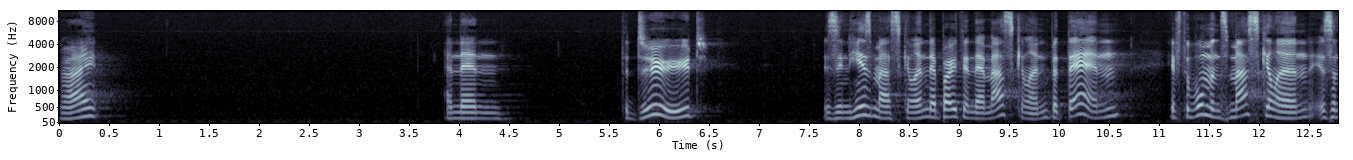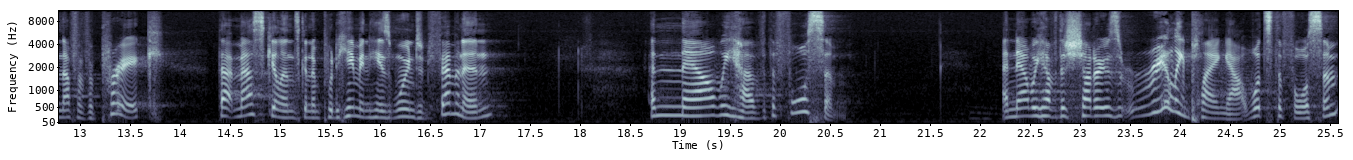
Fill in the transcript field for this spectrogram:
right? And then the dude is in his masculine. They're both in their masculine. But then, if the woman's masculine is enough of a prick, that masculine's going to put him in his wounded feminine. And now we have the foursome. And now we have the shadows really playing out. What's the foursome?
